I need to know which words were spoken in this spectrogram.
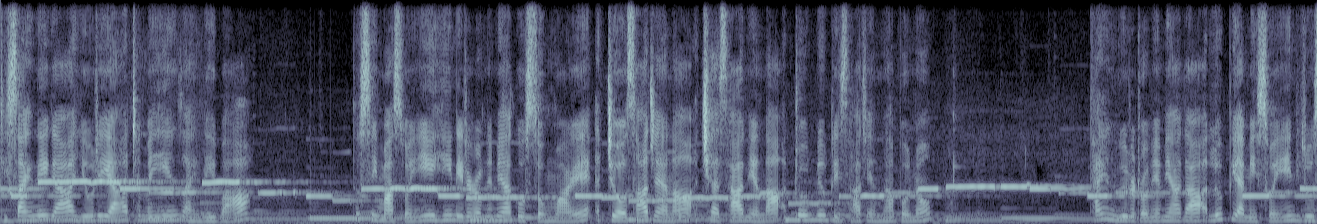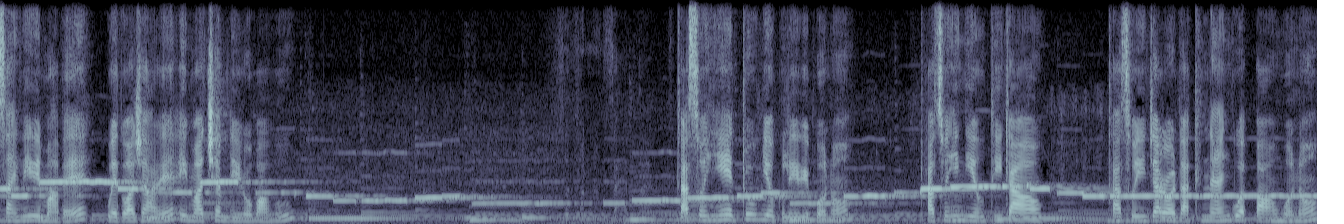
ဒီဆိုင်လေးကယူရီးယားထမင်းဆိုင်လေးပါသူစီမှာဆိုရင်ဟင်းတွေတော်တော်များများကိုစုံပါတယ်အကျော်စားကြံလားအချက်စားကြံလားအတိုးမြုပ်တွေစားကြံလားပေါ့နော်ထိုင်းလူတော်တော်များများကအလုပ်ပြန်ပြီဆိုရင်ဒီလိုဆိုင်လေးတွေမှာပဲဝယ်သွားကြတယ်အိမ်မှာချက်မနေတော့ပါဘူးဒါဆိုရင်တိုးမြုပ်ကလေးတွေပေါ့နော်ဒါဆိုရင်ညုံတီတောင်းဒါဆိုရင်ကြတော့ဒါခနန်းကွက်ပေါင်းပေါ့နော်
